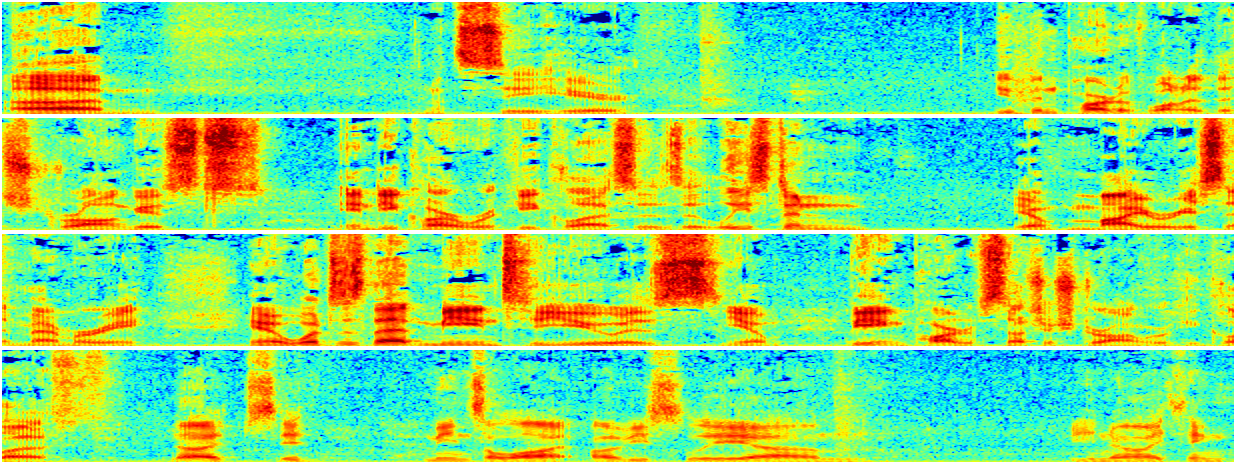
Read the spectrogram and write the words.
Um, let's see here. You've been part of one of the strongest IndyCar rookie classes, at least in you know my recent memory. You know, what does that mean to you as you know being part of such a strong rookie class? No, it's, it means a lot. Obviously, um, you know, I think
